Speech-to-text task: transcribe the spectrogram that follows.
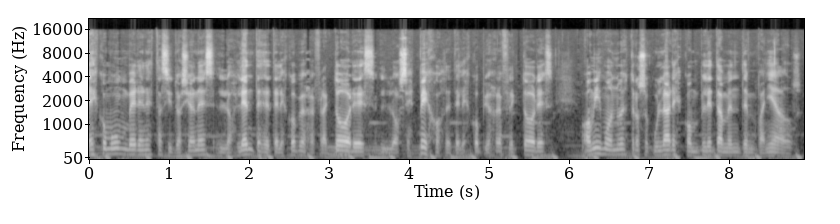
es común ver en estas situaciones los lentes de telescopios refractores, los espejos de telescopios reflectores o mismo nuestros oculares completamente empañados.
